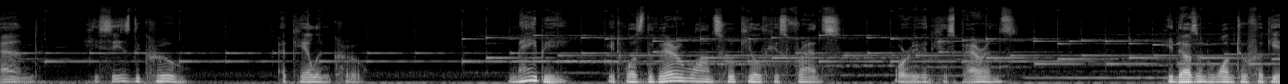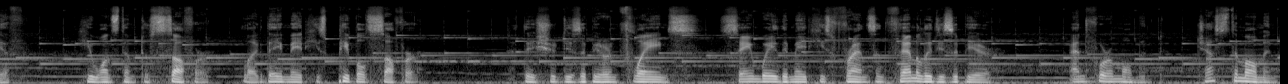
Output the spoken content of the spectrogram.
and he sees the crew, a killing crew. Maybe it was the very ones who killed his friends, or even his parents. He doesn't want to forgive, he wants them to suffer like they made his people suffer. They should disappear in flames, same way they made his friends and family disappear. And for a moment, just a moment,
